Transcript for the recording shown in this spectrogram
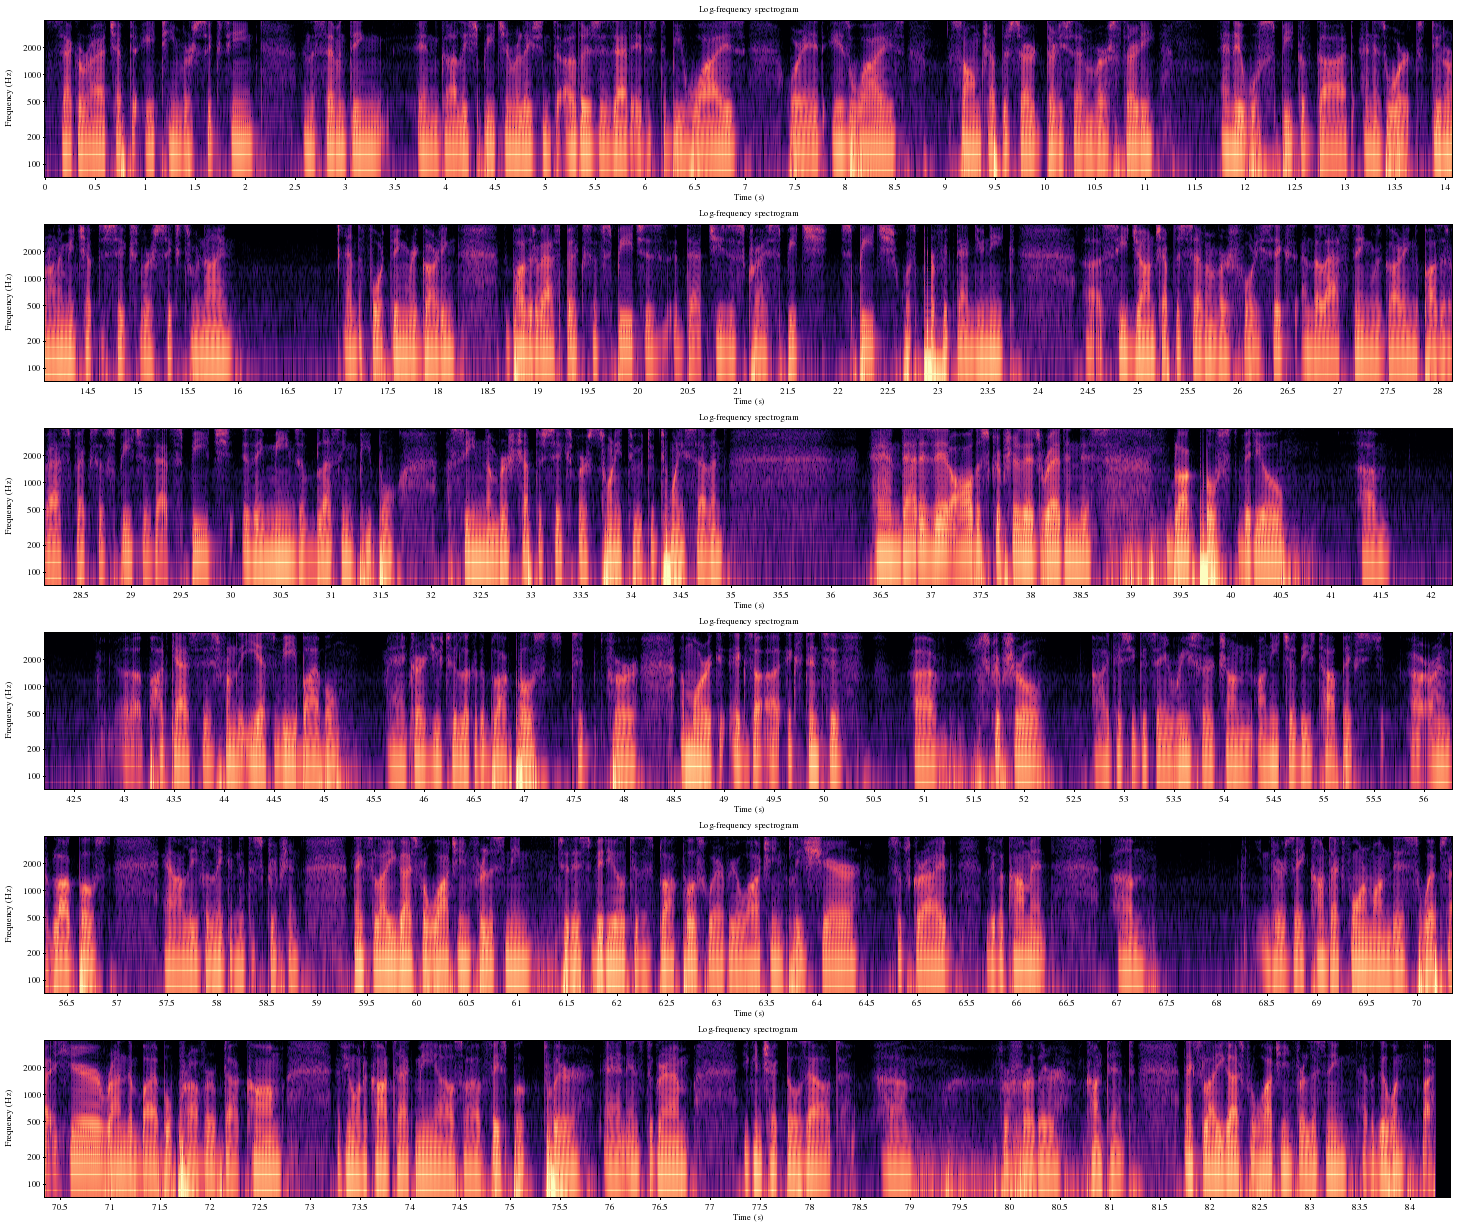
Zechariah chapter 18 verse 16. And the seventh thing in godly speech in relation to others is that it is to be wise or it is wise. Psalm chapter 37 verse 30. And it will speak of God and his works. Deuteronomy chapter 6 verse 6 through 9. And the fourth thing regarding the positive aspects of speech is that Jesus Christ's speech speech was perfect and unique. Uh, see John chapter 7 verse 46 and the last thing regarding the positive aspects of speech is that speech is a means of blessing people. Uh, see Numbers chapter 6 verse 22 to 27. And that is it. All the scripture that's read in this blog post video um, uh, podcast is from the ESV Bible. I encourage you to look at the blog post to, for a more ex- uh, extensive uh, scriptural, I guess you could say, research on, on each of these topics are in the blog post, and I'll leave a link in the description. Thanks a lot, you guys, for watching, for listening to this video, to this blog post, wherever you're watching. Please share, subscribe, leave a comment. Um, there's a contact form on this website here, randombibleproverb.com. If you want to contact me, I also have Facebook, Twitter, and Instagram. You can check those out um, for further content. Thanks a lot, you guys, for watching, for listening. Have a good one. Bye.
